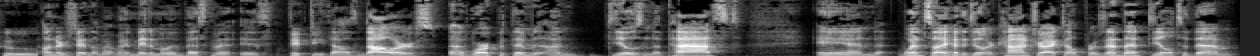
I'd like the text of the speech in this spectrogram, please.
Who understand that my minimum investment is fifty thousand dollars? I've worked with them on deals in the past, and once I have the deal contract, I'll present that deal to them.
